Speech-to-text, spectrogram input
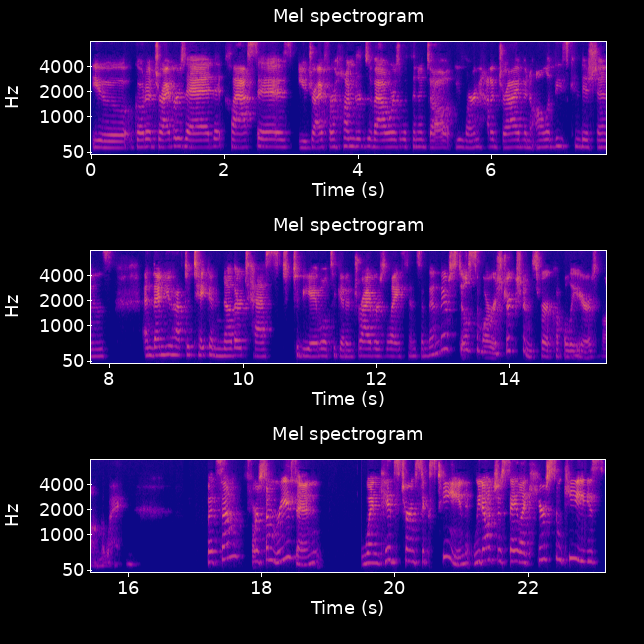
You go to driver's ed classes, you drive for hundreds of hours with an adult, you learn how to drive in all of these conditions. And then you have to take another test to be able to get a driver's license. And then there's still some more restrictions for a couple of years along the way. But some, for some reason, when kids turn 16, we don't just say, like, here's some keys,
